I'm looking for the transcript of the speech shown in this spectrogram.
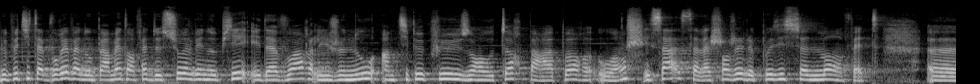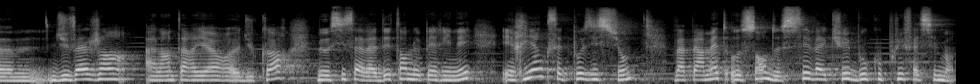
Le petit tabouret va nous permettre en fait de surélever nos pieds et d'avoir les genoux un petit peu plus en hauteur par rapport aux hanches. Et ça, ça va changer le positionnement en fait. Euh, du vagin à l'intérieur euh, du corps, mais aussi ça va détendre le périnée et rien que cette position va permettre au sang de s'évacuer beaucoup plus facilement.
